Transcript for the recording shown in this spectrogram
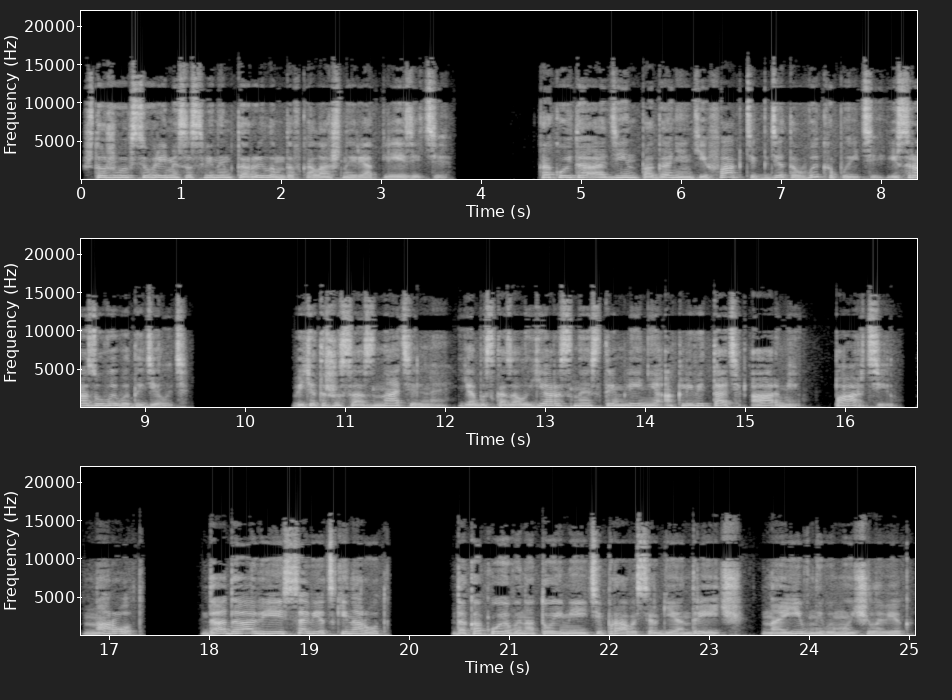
Что же вы все время со свиным-то да в калашный ряд лезете? Какой-то один поганенький фактик где-то выкопаете и сразу выводы делать. Ведь это же сознательное, я бы сказал, яростное стремление оклеветать армию, партию, народ. Да-да, весь советский народ. Да какое вы на то имеете право, Сергей Андреевич? Наивный вы мой человек.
